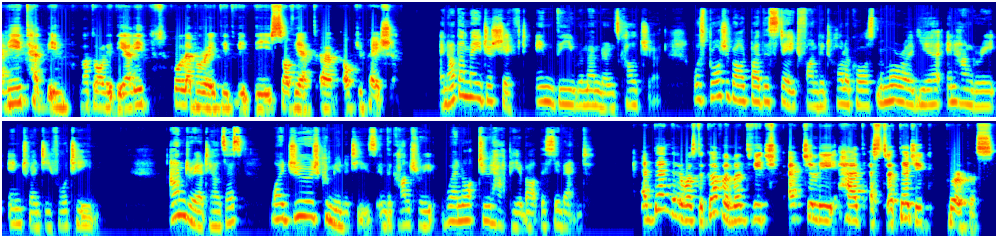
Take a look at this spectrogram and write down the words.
elite had been, not only the elite, collaborated with the Soviet uh, occupation. Another major shift in the remembrance culture was brought about by the state funded Holocaust Memorial Year in Hungary in 2014. Andrea tells us why Jewish communities in the country were not too happy about this event. And then there was the government, which actually had a strategic purpose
